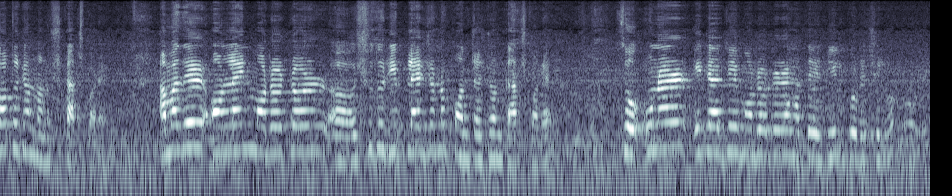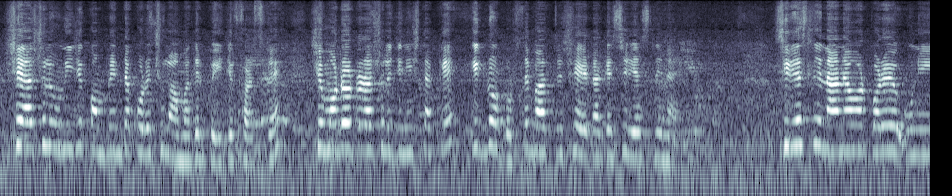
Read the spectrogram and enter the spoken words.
কতজন মানুষ কাজ করে। আমাদের অনলাইন মডারেটর শুধু রিপ্লাইয়ের জন্য পঞ্চাশ জন কাজ করে। সো ওনার এটা যে মডারেটরের হাতে ডিল করেছিল, সে আসলে উনি যে কমপ্লেনটা করেছিল আমাদের পেজে ফার্স্টে সে মডারেটর আসলে জিনিসটাকে ইগনোর করছে বা সে এটাকে সিরিয়াসলি নেয় সিরিয়াসলি না নেওয়ার পরে উনি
